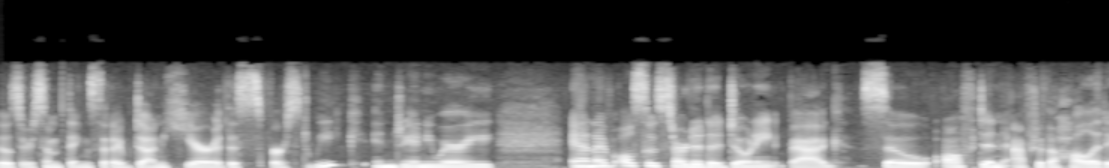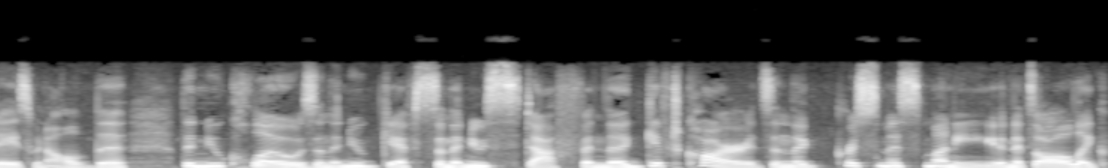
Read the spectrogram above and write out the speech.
those are some things that I've done here this first week in January. And I've also started a donate bag. So often after the holidays, when all the, the new clothes and the new gifts and the new stuff and the gift cards and the Christmas money, and it's all like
